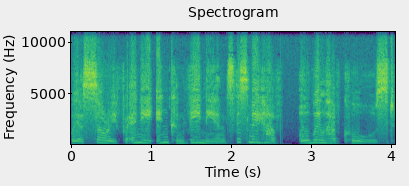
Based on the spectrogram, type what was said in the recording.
We are sorry for any inconvenience this may have, or will have caused.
